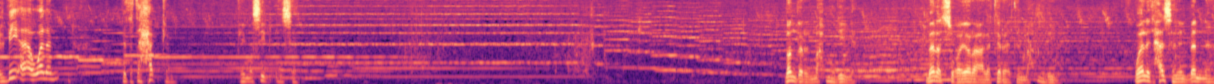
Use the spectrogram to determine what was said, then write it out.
البيئة أولا بتتحكم في مصير الإنسان. بندر المحمودية. بلد صغيرة على ترعة المحمودية. والد حسن البنا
